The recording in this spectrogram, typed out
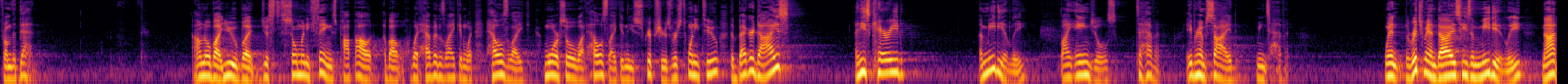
from the dead. I don't know about you, but just so many things pop out about what heaven's like and what hell's like more so what hell's like in these scriptures. Verse 22 the beggar dies, and he's carried immediately by angels to heaven. Abraham's side means heaven. When the rich man dies, he's immediately, not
